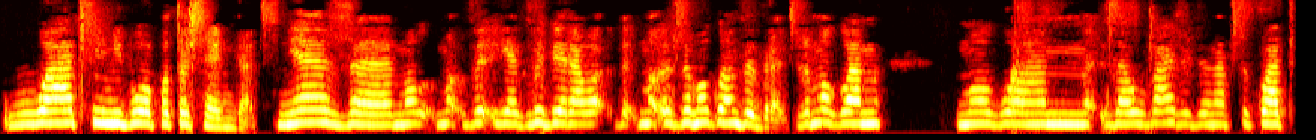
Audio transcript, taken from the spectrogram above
łatwiej mi było po to sięgać, nie? Że mo, mo, jak wybierała, że mogłam wybrać, że mogłam mogłam zauważyć, że na przykład,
